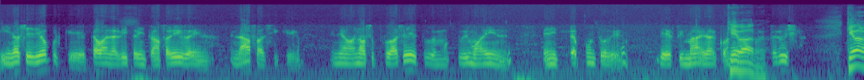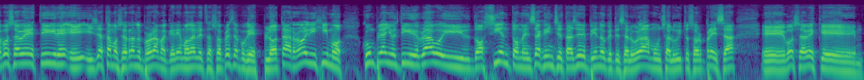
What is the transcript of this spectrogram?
y no se dio porque estaba en la lista de intransferible en, en AFA, así que no, no se pudo hacer, estuvimos, estuvimos ahí en, en Italia a punto de, de firmar el contrato con Perugia. Qué bueno, vos sabés, Tigre, y, y ya estamos cerrando el programa, queríamos darle esta sorpresa porque explotaron. Hoy dijimos, cumpleaños el Tigre Bravo y 200 mensajes de talleres pidiendo que te saludáramos, un saludito sorpresa. Eh, vos sabés que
